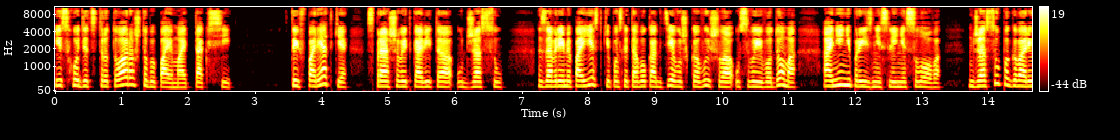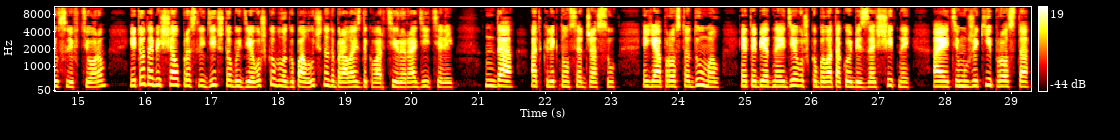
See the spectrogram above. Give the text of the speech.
и сходит с тротуара, чтобы поймать такси. «Ты в порядке?» — спрашивает Кавита у Джасу. За время поездки, после того, как девушка вышла у своего дома, они не произнесли ни слова — Джасу поговорил с лифтером, и тот обещал проследить, чтобы девушка благополучно добралась до квартиры родителей. «Да», — откликнулся Джасу, — «я просто думал, эта бедная девушка была такой беззащитной, а эти мужики просто...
